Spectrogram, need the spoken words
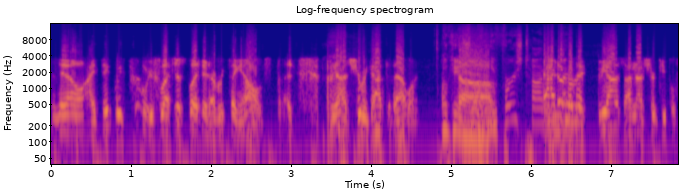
No, I think we've we've legislated everything else, but I'm not sure we got to that one. Okay, so Um, the first time, I don't know. That, to be honest, I'm not sure people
